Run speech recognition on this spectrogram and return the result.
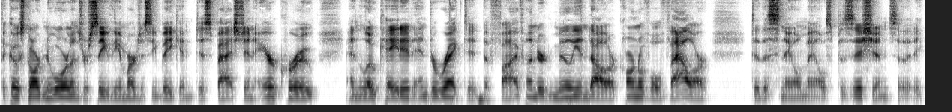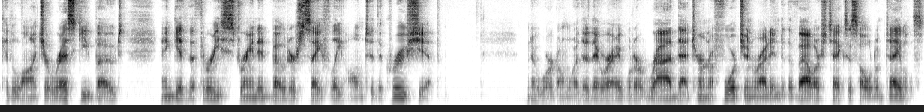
The Coast Guard New Orleans received the emergency beacon, dispatched an air crew, and located and directed the $500 million Carnival Valor to the snail mail's position so that it could launch a rescue boat and get the three stranded boaters safely onto the cruise ship. No word on whether they were able to ride that turn of fortune right into the Valor's Texas Hold'em tables.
